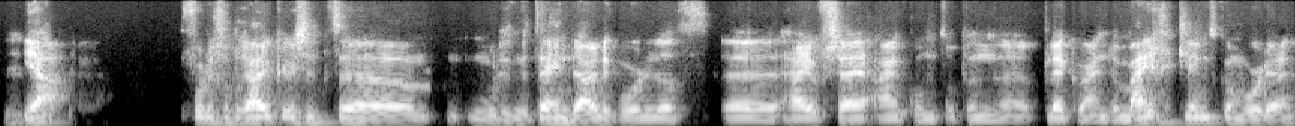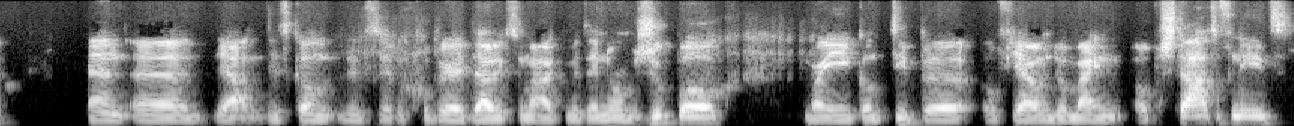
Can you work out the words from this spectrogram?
ja, voor de gebruiker is het, uh, moet het meteen duidelijk worden dat hij of zij aankomt op een plek waar een domein geclaimd kan worden. En ja, dit, kan, dit heb ik geprobeerd duidelijk te maken met een enorme zoekbalk, waarin je kan typen of jouw domein open staat of niet.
